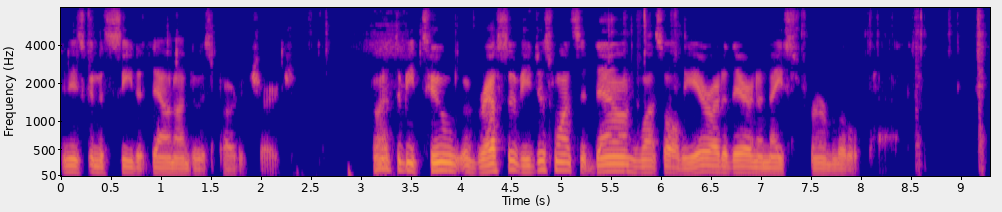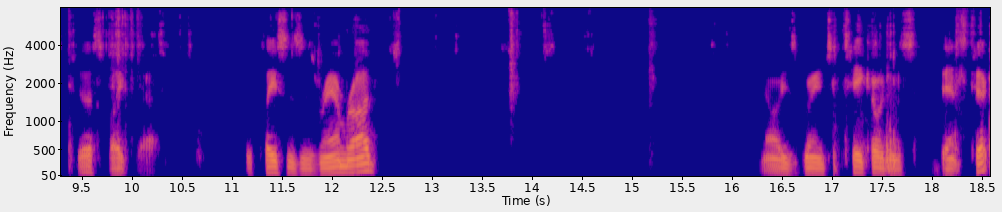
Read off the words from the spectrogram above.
and he's going to seed it down onto his powder charge. Don't have to be too aggressive. He just wants it down. He wants all the air out of there and a nice firm little pack. Just like that. Replaces his ramrod. Now he's going to take out his vent pick.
